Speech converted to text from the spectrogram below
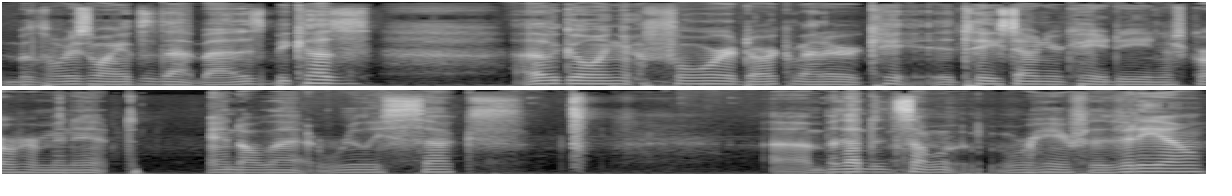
But the reason why it's that bad is because of going for dark matter. It takes down your KD and your score per minute, and all that really sucks. Um, but that is not we're here for the video.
